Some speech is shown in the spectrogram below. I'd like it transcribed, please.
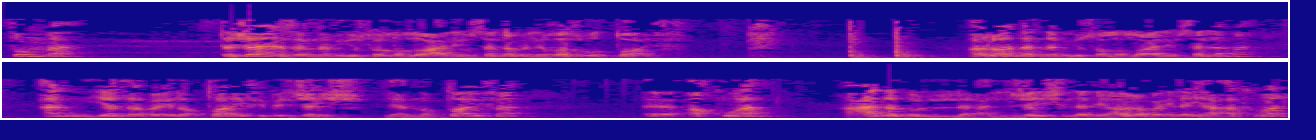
ثم تجهز النبي صلى الله عليه وسلم لغزو الطائف. أراد النبي صلى الله عليه وسلم أن يذهب إلى الطائف بالجيش لأن الطائف آه، أقوى عدد الجيش الذي هرب إليها أكبر.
